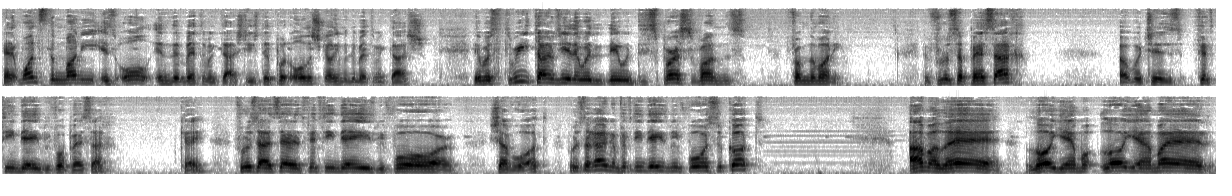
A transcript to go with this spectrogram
that once the money is all in the Bet Hamikdash, they used to put all the shkalim in the Bet Hamikdash. There was three times a year they would they would disperse funds from the money. The Frusa Pesach, uh, which is 15 days before Pesach. Okay, Frusa said it's 15 days before Shavuot. Frusa Chagim 15 days before Sukkot. Amaleh lo yamer.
